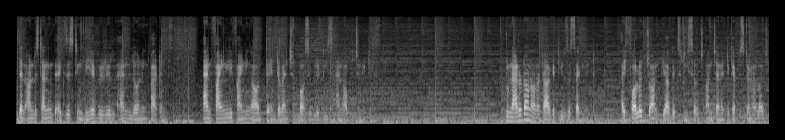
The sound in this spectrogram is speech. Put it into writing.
then understanding the existing behavioral and learning patterns, and finally finding out the intervention possibilities and opportunities. To narrow down on a target user segment, I followed Jean Piaget's research on genetic epistemology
